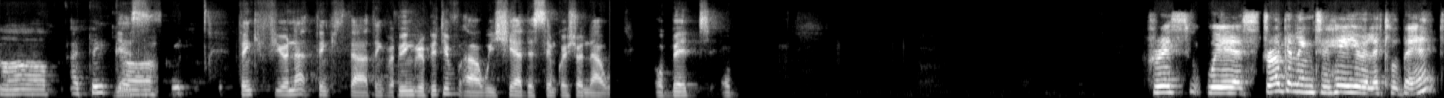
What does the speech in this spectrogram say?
Uh, I think. Yes. Uh, thank you, Fiona. Thank you, uh, thank you for being repetitive. Uh, we share the same question now. Obed, Chris, we're struggling to hear you a little bit.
